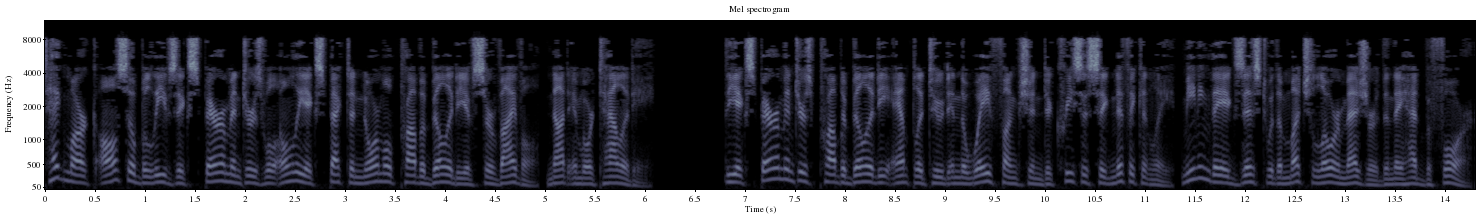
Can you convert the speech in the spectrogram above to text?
Tegmark also believes experimenters will only expect a normal probability of survival, not immortality. The experimenter's probability amplitude in the wave function decreases significantly, meaning they exist with a much lower measure than they had before.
